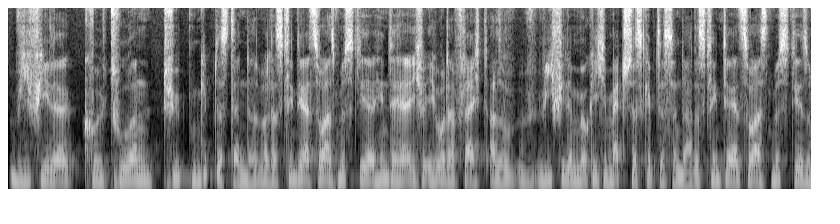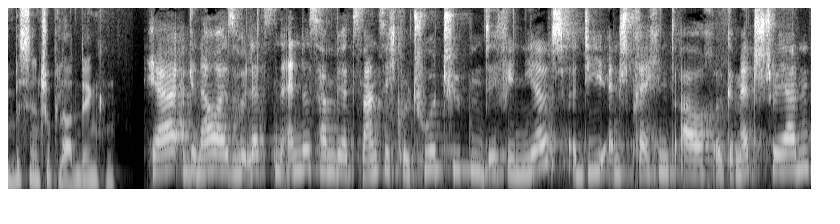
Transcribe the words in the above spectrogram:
Wie viele Kulturentypen gibt es denn? Weil das klingt ja jetzt so, als müsst ihr hinterher, ich, oder vielleicht, also wie viele mögliche Matches gibt es denn da? Das klingt ja jetzt so, als müsst ihr so ein bisschen in Schubladen denken. Ja, genau. Also letzten Endes haben wir 20 Kulturtypen definiert, die entsprechend auch äh, gematcht werden.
